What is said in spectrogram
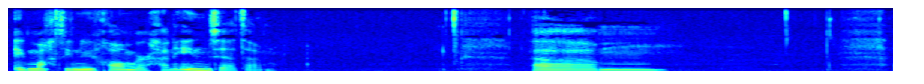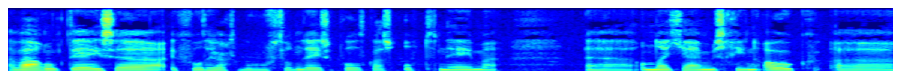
ik mag die nu gewoon weer gaan inzetten. Um, en waarom ik deze, ik voel heel erg de behoefte om deze podcast op te nemen. Uh, omdat jij misschien ook uh,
